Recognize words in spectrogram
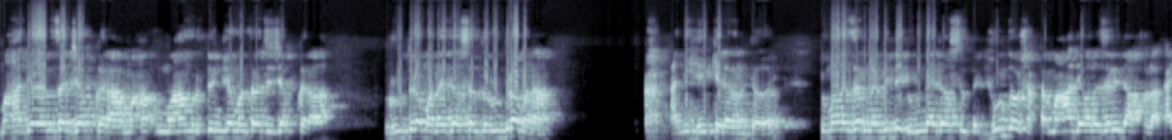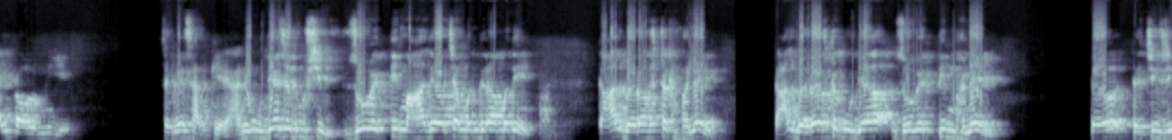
महादेवांचा जप करा महा महामृत्युंजय मंत्राचा जप करा. रुद्र म्हणायचं असेल तर रुद्र म्हणा. आणि हे केल्यानंतर तुम्हाला जर नैवेद्य घेऊन जायचं असेल तर घेऊन जाऊ शकता. महादेवाला जरी दाखवला काही प्रॉब्लेम नाहीये. सगळे सारखे आहे. आणि उद्याच्या दिवशी जो व्यक्ती महादेवाच्या मंदिरामध्ये काल भैरवाष्टक म्हणेल काल भैरवाष्टक उद्या जो व्यक्ती म्हणेल तर त्याची जी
